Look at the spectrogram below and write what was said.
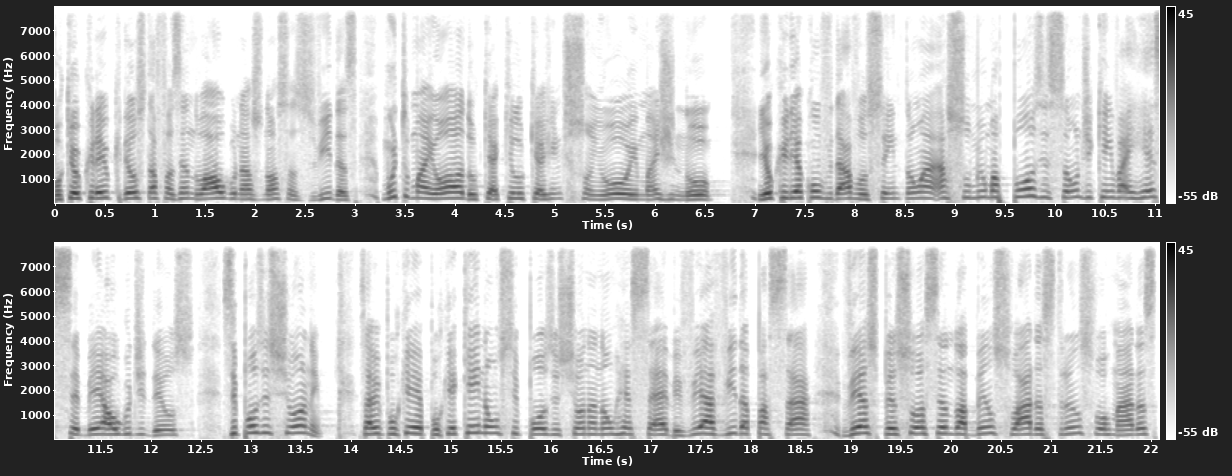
porque eu creio que Deus está fazendo algo nas nossas vidas muito maior do que aquilo que a gente sonhou, imaginou. E eu queria convidar você então a assumir uma posição de quem vai receber algo de Deus. Se posicione. Sabe por quê? Porque quem não se posiciona não recebe. Vê a vida passar, vê as pessoas sendo abençoadas, transformadas,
